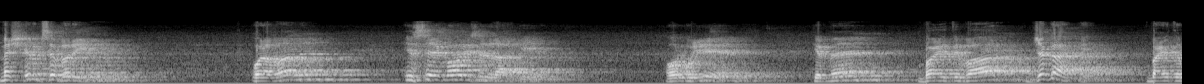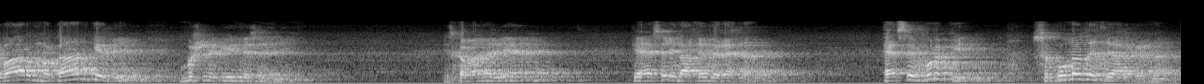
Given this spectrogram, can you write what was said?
میں شرک سے بری ہوں۔ اور امان اس سے ایک اور استدلال کی ہے۔ اور وہ یہ ہے کہ میں با اعتبار جگہ کے، با اعتبار مکان کے بھی مشرقین میں سے نہیں اس کا معنی یہ ہے کہ ایسے علاقے میں رہنا، ایسے ملک کی سکونت اختیار کرنا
